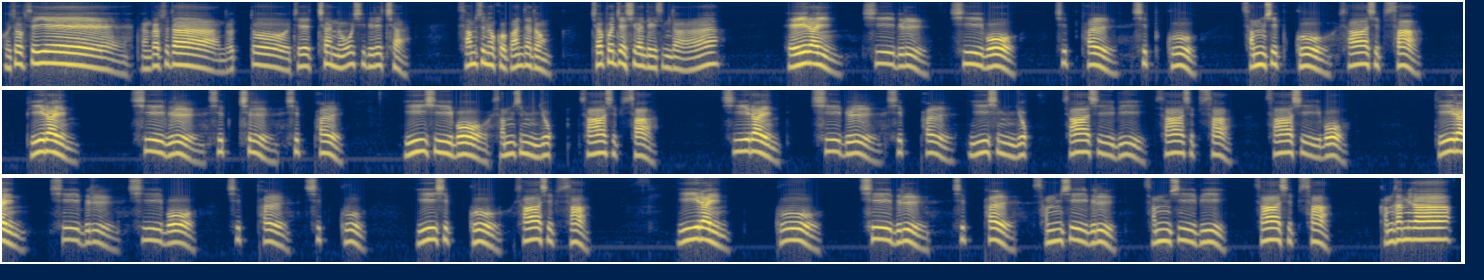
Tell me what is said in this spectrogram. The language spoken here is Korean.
어서오세요. 반갑습니다. 로또 제1051회차 삼수 놓고 반자동 첫 번째 시간 되겠습니다. A라인 11, 15, 18, 19, 39, 44 B라인 11, 17, 18, 25, 36, 44 C라인 11, 18, 26, 42, 44, 45 D라인 11, 15, 18, 19, 29, 44 E라인 9, 11, 18, 31, 32, 44 감사합니다.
